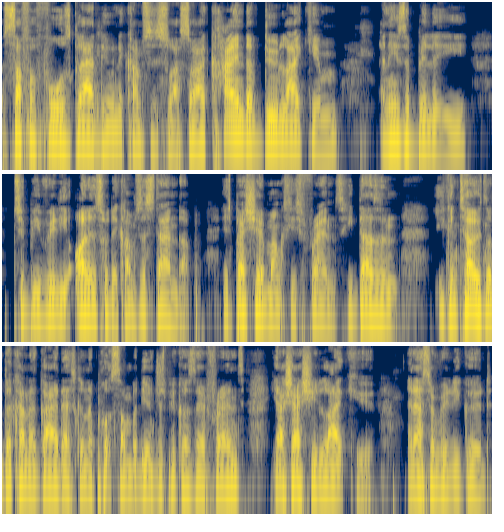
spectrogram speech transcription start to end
suffer fools gladly when it comes to Swass. So I kind of do like him and his ability to be really honest when it comes to stand up, especially amongst his friends. He doesn't, you can tell he's not the kind of guy that's going to put somebody in just because they're friends. He actually, actually like you. And that's a really good,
